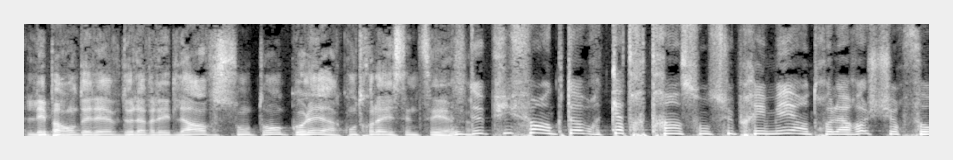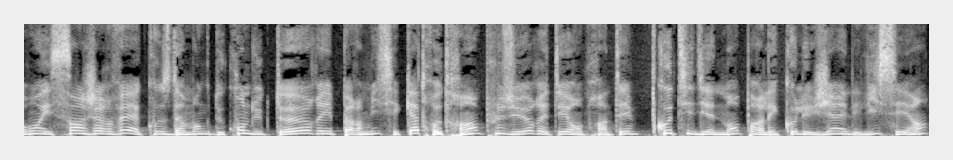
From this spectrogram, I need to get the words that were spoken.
Les parents d'élèves de la vallée de l'Arve sont en colère contre la SNCF. Depuis fin octobre, quatre trains sont supprimés entre La Roche-sur-Foron et Saint-Gervais à cause d'un manque de conducteurs. Et parmi ces quatre trains, plusieurs étaient empruntés quotidiennement par les collégiens et les lycéens.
